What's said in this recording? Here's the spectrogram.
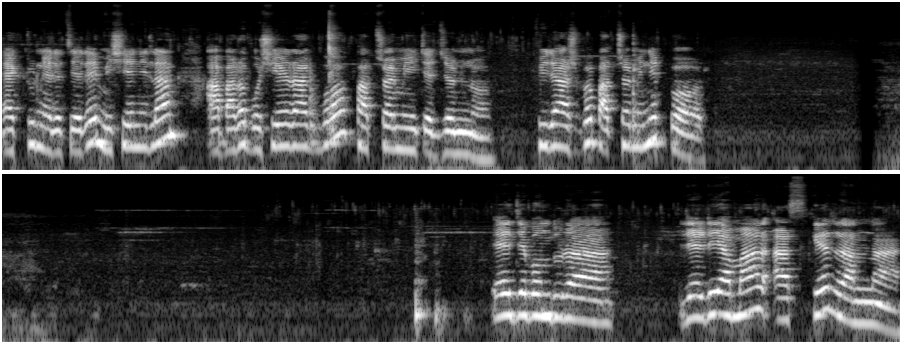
একটু নেড়ে চেড়ে মিশিয়ে নিলাম। আবারও বসিয়ে রাখব পাঁচ ছয় মিনিটের জন্য। ফিরে আসব পাঁচ ছয় মিনিট পর। এই যে বন্ধুরা, রেডি আমার আজকের রান্না।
